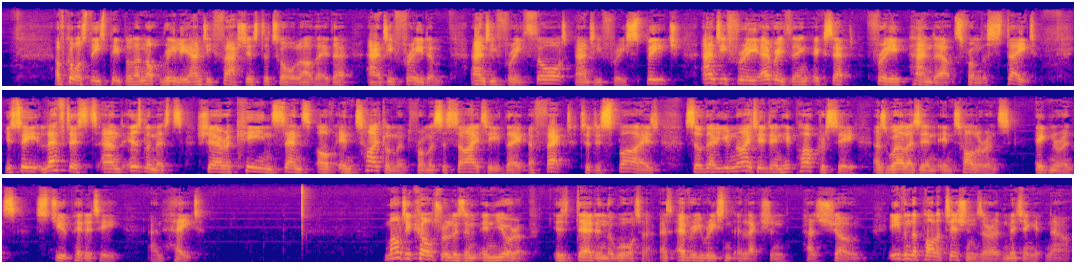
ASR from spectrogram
Of course, these people are not really anti-fascist at all, are they? They're anti-freedom, anti-free thought, anti-free speech, anti-free everything except free handouts from the state. You see, leftists and Islamists share a keen sense of entitlement from a society they affect to despise, so they're united in hypocrisy as well as in intolerance, ignorance, stupidity, and hate. Multiculturalism in Europe is dead in the water, as every recent election has shown. Even the politicians are admitting it now.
